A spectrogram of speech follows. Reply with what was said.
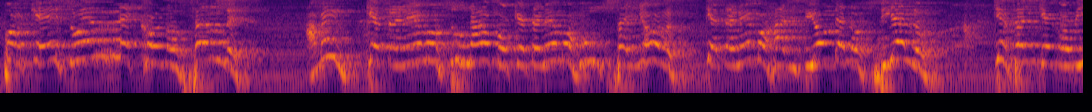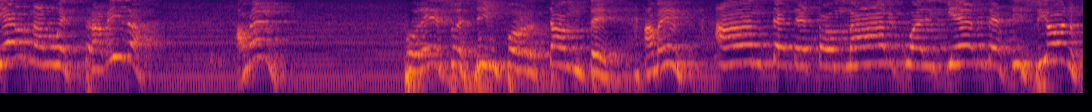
Porque eso es reconocerle. Amén. Que tenemos un amo, que tenemos un Señor, que tenemos al Dios de los cielos, que es el que gobierna nuestra vida. Amén. Por eso es importante, amén, antes de tomar cualquier decisión,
